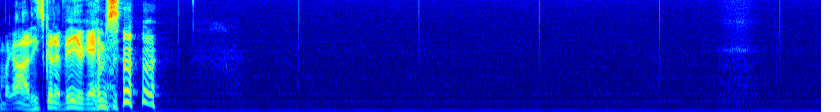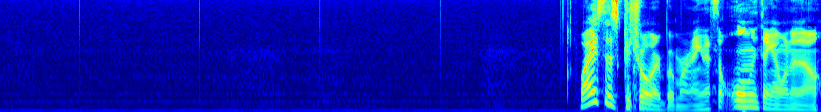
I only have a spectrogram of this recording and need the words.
Oh my god, he's good at video games. Why is this controller boomerang? That's the only thing I want to know.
